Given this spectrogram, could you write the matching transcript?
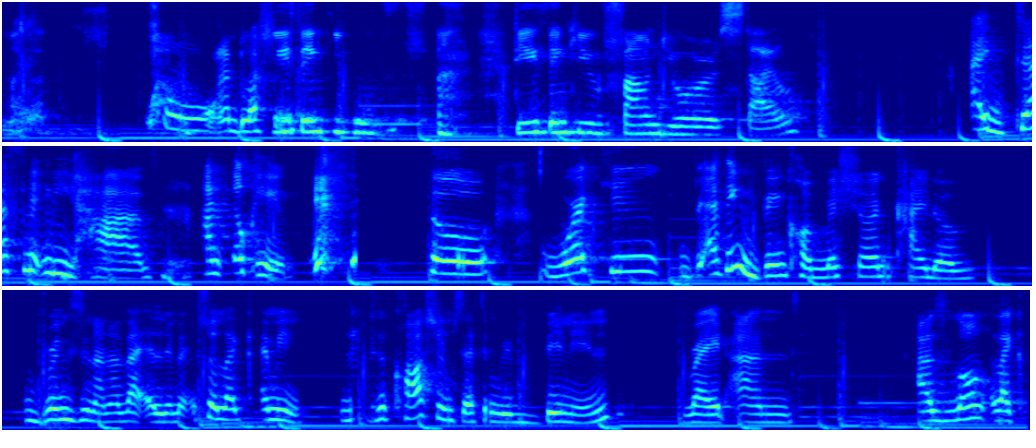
oh my god. Wow. Oh, I'm blushing. Do blushing. you think you've do you think you've found your style? I definitely have. And okay, so working, I think being commissioned kind of brings in another element. So, like, I mean, the classroom setting we've been in, right? And as long, like,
